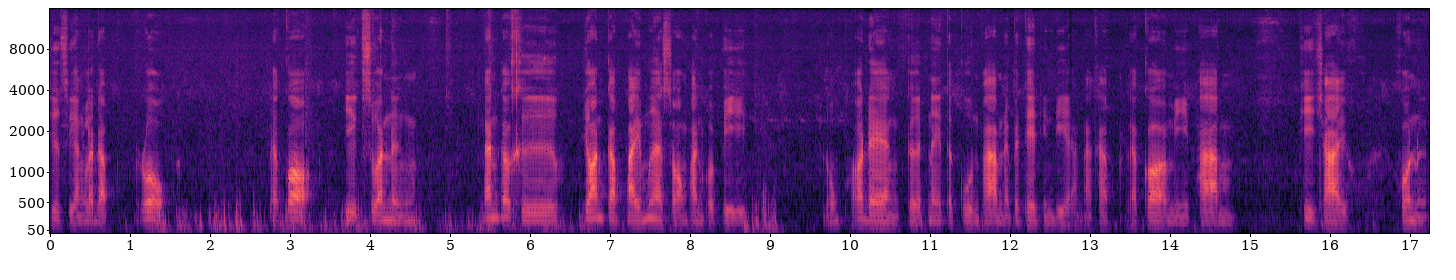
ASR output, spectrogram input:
ชื่อเสียงระดับโลก แล้วก็อีกส่วนหนึ่ง นั่นก็คือย้อนกลับไปเมื่อ 2,000 กว่าปี หลวงพ่อแดงเกิดในตระกูลพราหมณ์ในประเทศอินเดียนะครับ แล้วก็มีพราหมณ์พี่ชายคนหนึ่ง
